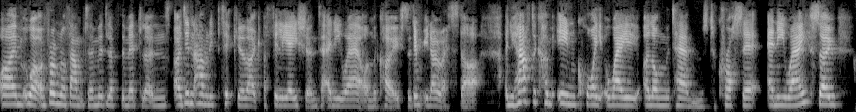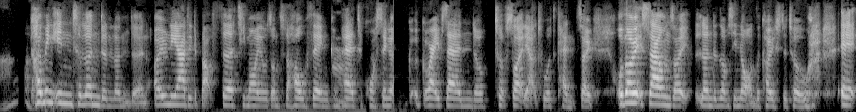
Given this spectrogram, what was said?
I'm well, I'm from Northampton, middle of the Midlands. I didn't have any particular like affiliation to anywhere on the coast. So I didn't really know where to start. And you have to come in quite a way along the Thames to cross it anyway. So Ah. coming into London, London only added about 30 miles onto the whole thing compared to crossing Gravesend or sort of slightly out towards Kent. So, although it sounds like London's obviously not on the coast at all, it,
